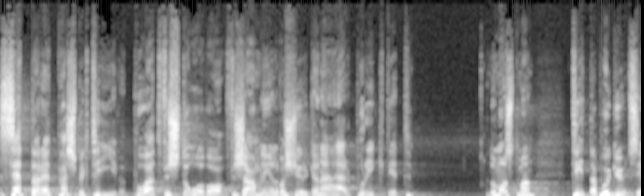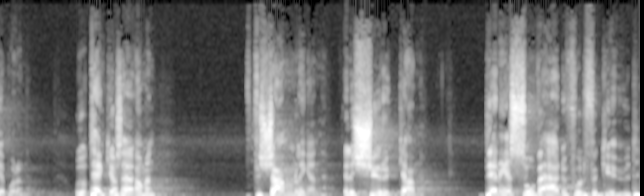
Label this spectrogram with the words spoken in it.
sätta rätt perspektiv på att förstå vad församlingen eller vad kyrkan är på riktigt, då måste man titta på hur Gud ser på den. Och då tänker jag så här, ja, men församlingen eller kyrkan, den är så värdefull för Gud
